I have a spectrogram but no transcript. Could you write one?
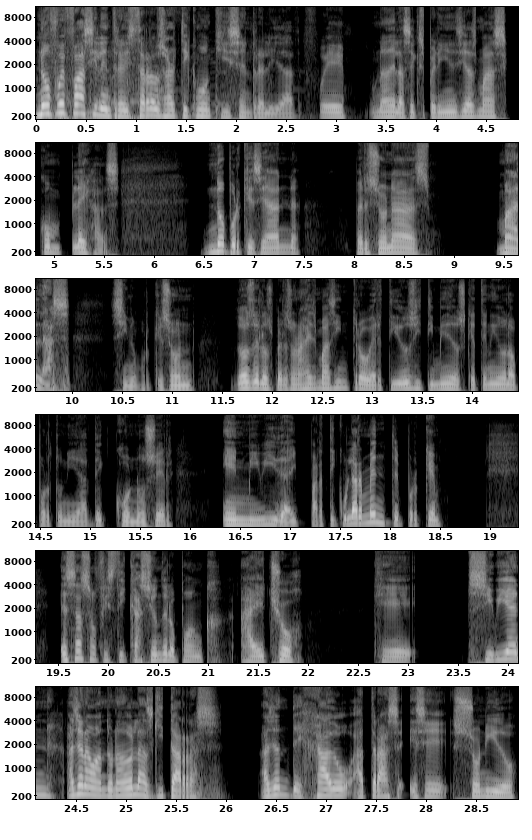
No fue fácil entrevistar a los Arctic Monkeys, en realidad fue una de las experiencias más complejas, no porque sean personas malas, sino porque son dos de los personajes más introvertidos y tímidos que he tenido la oportunidad de conocer en mi vida y particularmente porque esa sofisticación de lo punk ha hecho que si bien hayan abandonado las guitarras, hayan dejado atrás ese sonido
